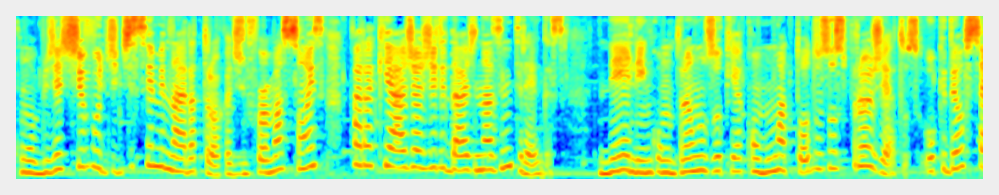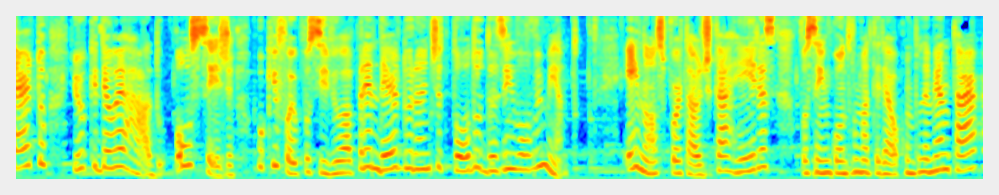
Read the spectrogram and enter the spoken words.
com o objetivo de disseminar a troca de informações para que haja agilidade nas entregas. Nele encontramos o que é comum a todos os projetos, o que deu certo e o que deu errado, ou seja, o que foi possível aprender durante todo o desenvolvimento. Em nosso portal de carreiras, você encontra um material complementar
